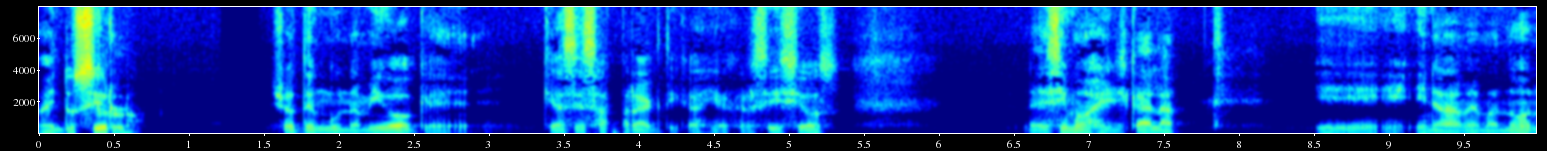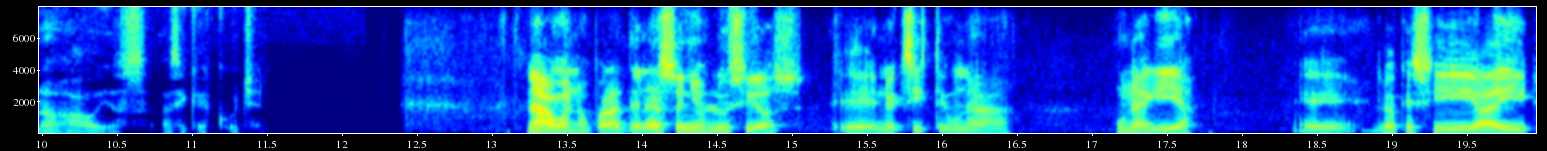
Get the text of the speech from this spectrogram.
inducirlo. Yo tengo un amigo que, que hace esas prácticas y ejercicios, le decimos el Cala, y, y nada, me mandó unos audios, así que escuchen. Nada, bueno, para tener sueños lúcidos eh, no existe una, una guía. Eh, lo que sí hay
